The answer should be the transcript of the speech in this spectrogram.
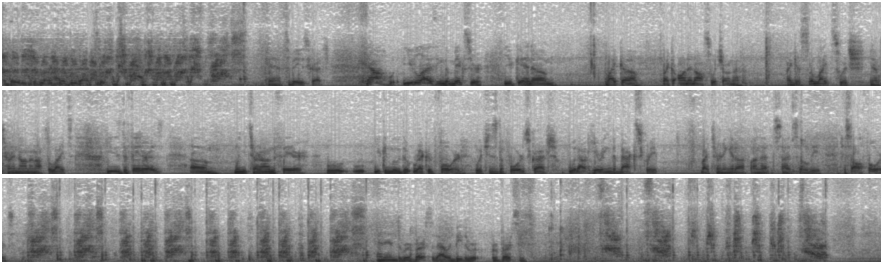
a baby should learn how to do that too. Okay, it's a baby scratch. Now, utilizing the mixer, you can um, like a like an on and off switch on a, I guess a light switch. You know, turning on and off the lights. Use the fader as um, when you turn on the fader, you can move the record forward, which is the forward scratch, without hearing the back scrape by turning it off on that side. So it'll be just all forwards. And then the reverse of that would be the re- reverses.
